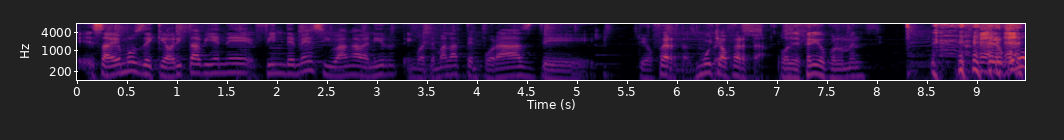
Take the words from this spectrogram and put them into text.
Eh, sabemos de que ahorita viene fin de mes y van a venir en Guatemala temporadas de, ofertas, mucha oferta. O de frío, por lo menos. Pero ¿cómo,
